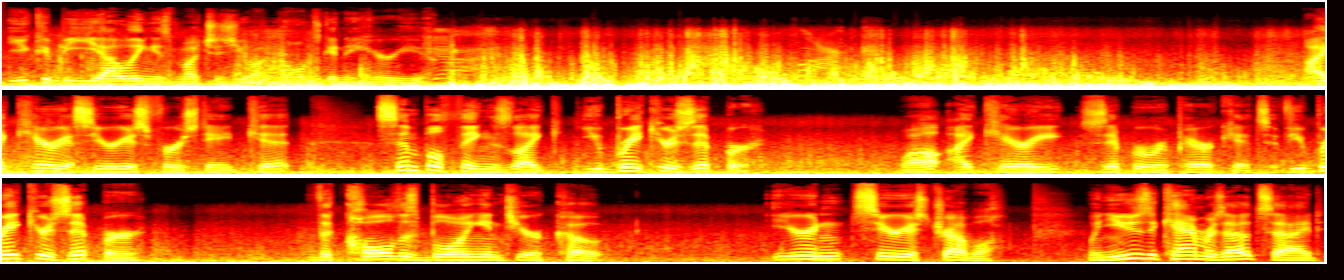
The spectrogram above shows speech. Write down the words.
You could be yelling as much as you want. No one's going to hear you. I carry a serious first aid kit. Simple things like you break your zipper. Well, I carry zipper repair kits. If you break your zipper, the cold is blowing into your coat. You're in serious trouble. When you use the cameras outside,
